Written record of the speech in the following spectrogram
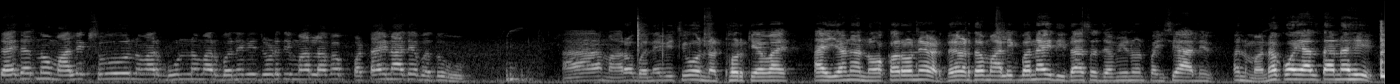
જાયદાદ નો માલિક છું ને માર ગુણ ને માર બનેવી જોડેથી માર લાગે, પટાઈ ના દે બધું. આ મારો બનેવી છે નઠોર કહેવાય. આ અહીંયાના નોકરોને અડધે અડધો માલિક બનાવી દીધા છે જમીનો પૈસા આલી અને મને કોઈ હાલતા નહીં.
